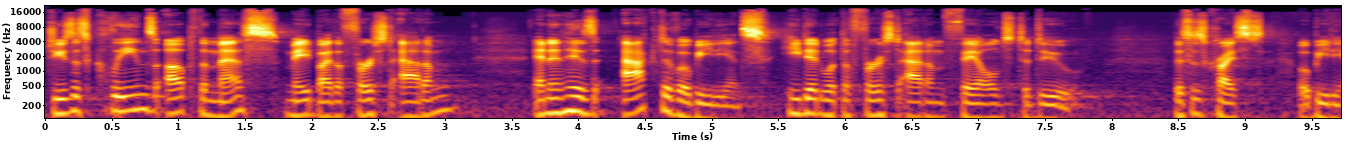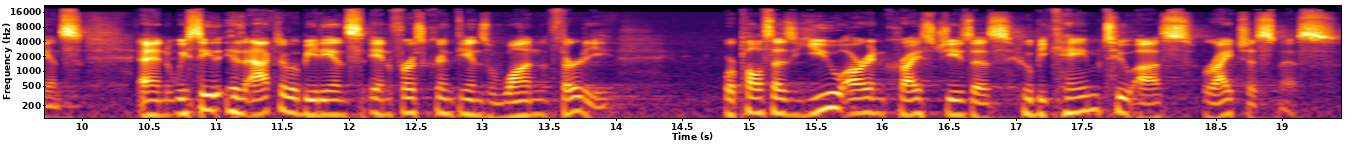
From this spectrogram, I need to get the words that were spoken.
Jesus cleans up the mess made by the first Adam. And in his active obedience, he did what the first Adam failed to do. This is Christ's obedience. And we see his active obedience in 1 Corinthians 1:30, where Paul says, "You are in Christ Jesus, who became to us righteousness."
